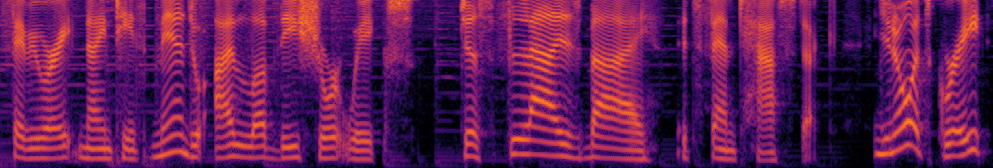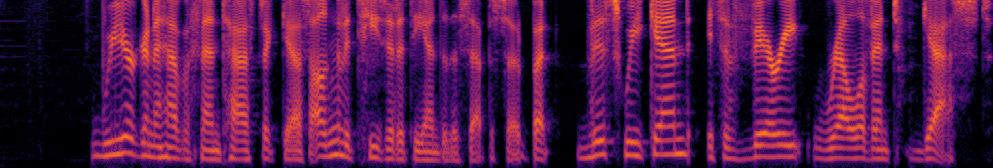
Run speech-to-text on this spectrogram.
February 19th. Man, do I love these short weeks just flies by. It's fantastic. You know what's great? We are going to have a fantastic guest. I'm going to tease it at the end of this episode, but this weekend, it's a very relevant guest.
